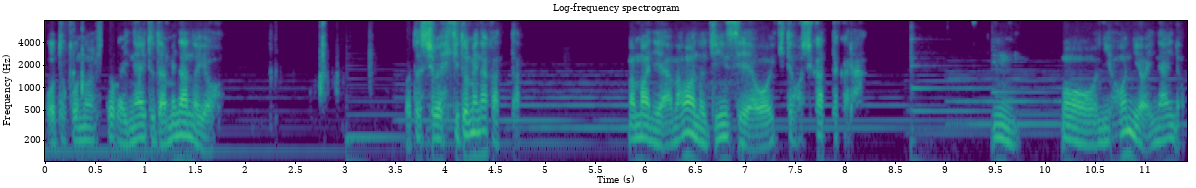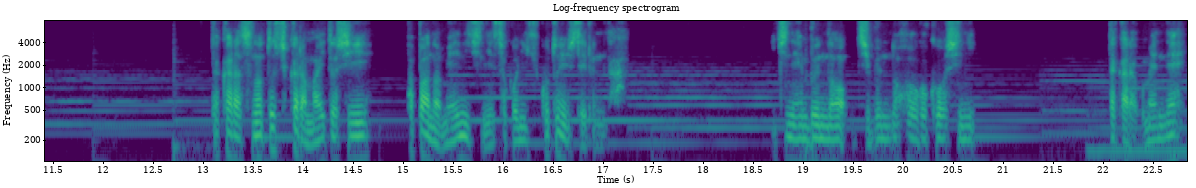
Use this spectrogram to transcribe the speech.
男の人がいないとダメなのよ。私は引き止めなかった。ママにはママの人生を生きてほしかったから。うん、もう日本にはいないの。だからその年から毎年、パパの命日にそこに行くことにしてるんだ。一年分の自分の報告をしに。だからごめんね。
